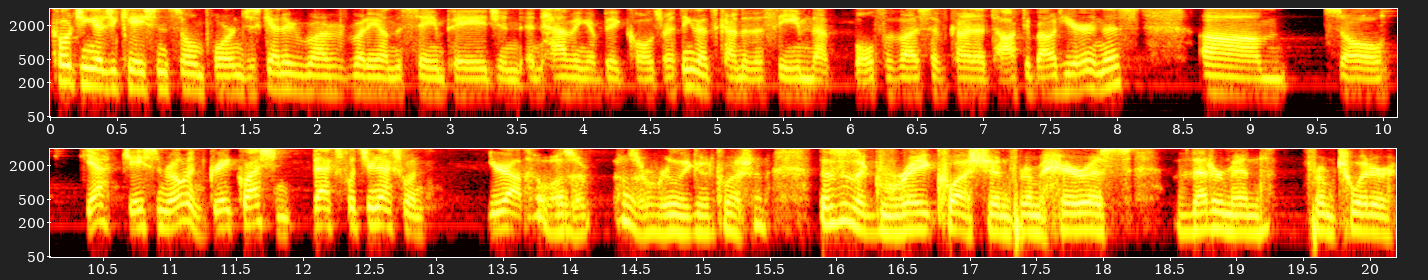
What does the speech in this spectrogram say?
coaching education is so important. Just get everybody, everybody on the same page and, and having a big culture. I think that's kind of the theme that both of us have kind of talked about here in this. Um, so, yeah, Jason Ronan, great question. Vex, what's your next one? You're up. That was a that was a really good question. This is a great question from Harris Vetterman from Twitter.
